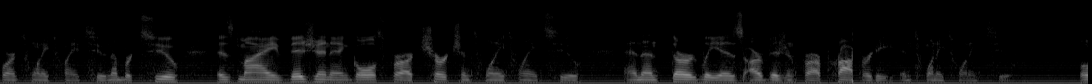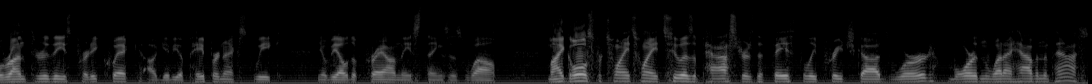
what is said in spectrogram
for in 2022. Number two is my vision and goals for our church in 2022. And then thirdly is our vision for our property in 2022. We'll run through these pretty quick. I'll give you a paper next week. You'll be able to pray on these things as well. My goals for 2022 as a pastor is to faithfully preach God's word more than what I have in the past.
